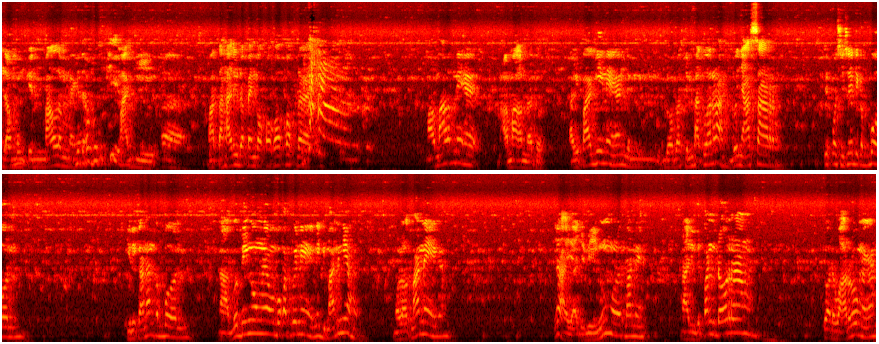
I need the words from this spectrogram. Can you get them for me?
nggak mungkin malam ya kan? mungkin. Pagi matahari udah pengen kokok-kokok dah malam-malam nih eh. malam-malam dah tuh. Pagi-pagi nih kan jam 12 jam satuan lah. Gue nyasar. Itu posisinya di kebun. Kiri kanan kebun. Nah gue bingung nih sama bokap gue nih ini gimana nih ya? Mau lewat mana ya? Kan ya ya aja bingung mau lewat mana. Nah di depan ada orang. Itu ada warung ya kan.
